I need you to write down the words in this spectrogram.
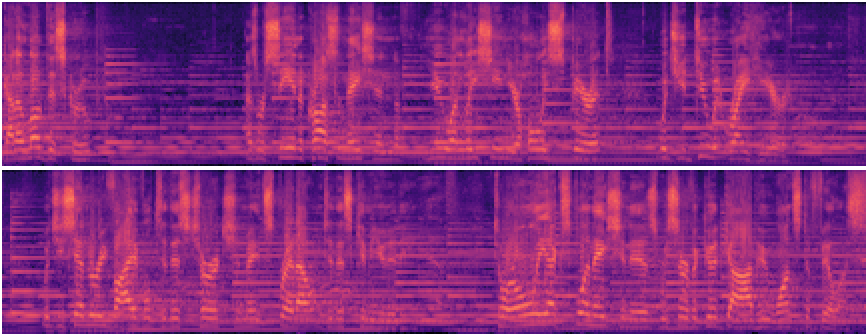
God, I love this group. As we're seeing across the nation of you unleashing your Holy Spirit, would you do it right here? Would you send a revival to this church and may it spread out into this community? To our only explanation is we serve a good God who wants to fill us.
